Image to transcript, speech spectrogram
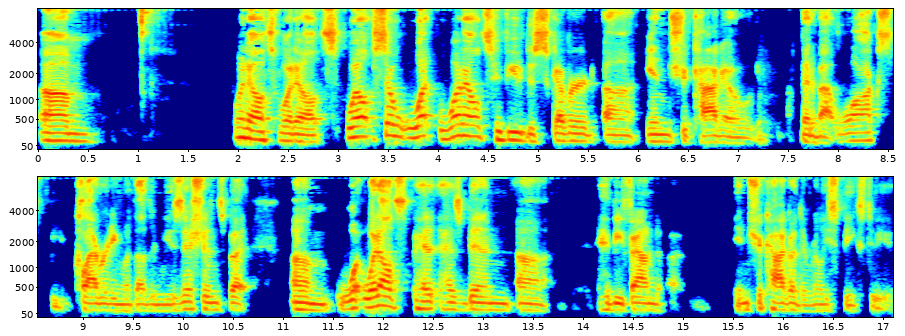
Um what else what else? Well so what what else have you discovered uh in chicago? A bit about walks collaborating with other musicians but um what what else ha- has been uh have you found uh, in chicago that really speaks to you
